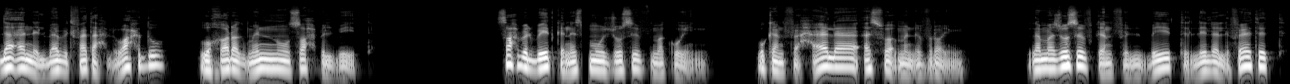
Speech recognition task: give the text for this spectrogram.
لقى إن الباب اتفتح لوحده وخرج منه صاحب البيت. صاحب البيت كان اسمه جوزيف ماكوين وكان في حالة أسوأ من إبراهيم. لما جوزيف كان في البيت الليلة اللي فاتت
